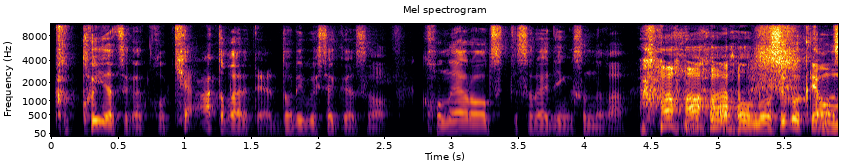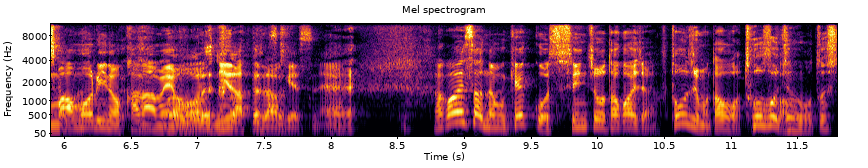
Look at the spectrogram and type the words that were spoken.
かっこいいやつがこう、キャーとかやれてドリブルしてくるやつを、この野郎っつってスライディングするのが、ものすごくでも守りの要を担ってたわけですね。中井さんでも結構身長高いじゃん。当時も高かった当時も私、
